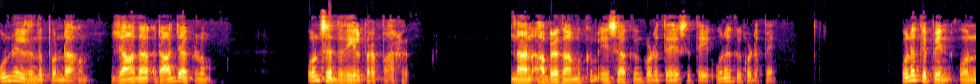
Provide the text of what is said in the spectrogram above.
உன்னிலிருந்து பொண்டாகும் ஜாதா ராஜாக்களும் உன் சந்ததியில் பிறப்பார்கள். நான் அப்ரகாமுக்கும் ஈசாக்கும் கொடுத்த தேசத்தை உனக்கு கொடுப்பேன். உனக்கு பின் உன்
